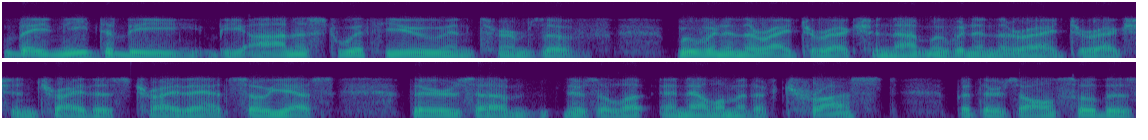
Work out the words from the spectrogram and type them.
they need to be be honest with you in terms of moving in the right direction, not moving in the right direction. Try this, try that. So yes, there's um, there's a, an element of trust, but there's also this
